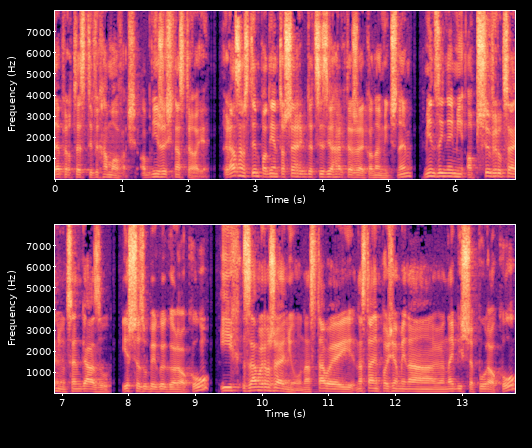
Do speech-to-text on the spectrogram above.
te protesty wyhamować, obniżyć nastroje. Razem z tym podjęto szereg decyzji o charakterze ekonomicznym, m.in. o przywróceniu cen gazu jeszcze z ubiegłego roku, ich zamrożeniu na, stałej, na stałym poziomie na najbliższe pół roku.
